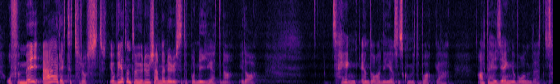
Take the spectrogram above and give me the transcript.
Och för mig är det till tröst. Jag vet inte hur du känner när du sitter på nyheterna idag. Tänk en dag när Jesus kommer tillbaka. Allt det här gängvåldet,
